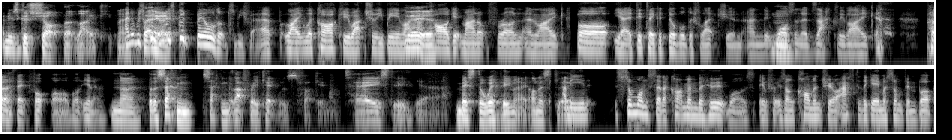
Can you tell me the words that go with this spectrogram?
I mean, it was a good shot, but like, you know. And it was But good. anyway, It was good build up, to be fair. Like Lukaku actually being like Yeah, that yeah. target man up front, and like, but yeah, it did take a double deflection, and it Hmm. wasn't exactly like perfect football, but you know, no. But the second, second that free kick was fucking tasty. yeah. Missed the whippy, mate. Honestly, I mean, someone said I can't remember who it was, if it was on commentary or after the game or something, but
